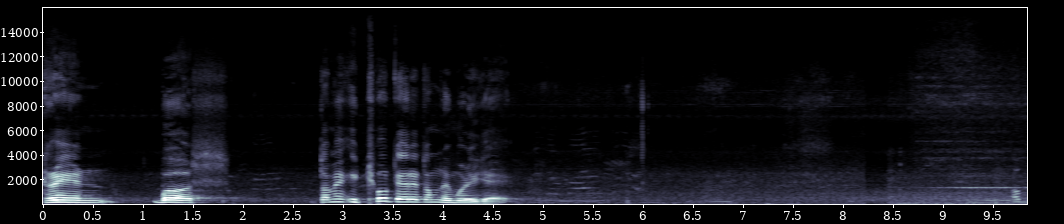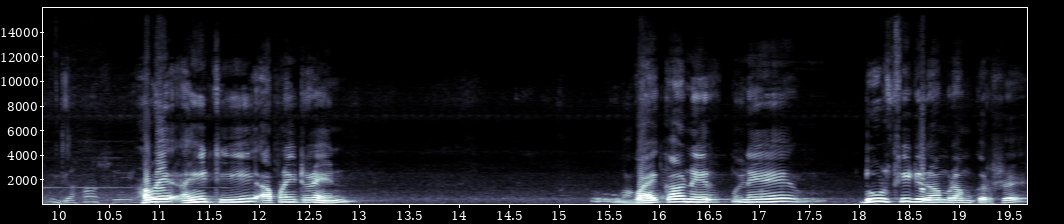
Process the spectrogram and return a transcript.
ટ્રેન બસ તમે ઈચ્છો ત્યારે તમને મળી જાય. હવે અહીંથી આપણી ટ્રેન વાયકાનેરને દૂરથી જ રામ રામ કરશે.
